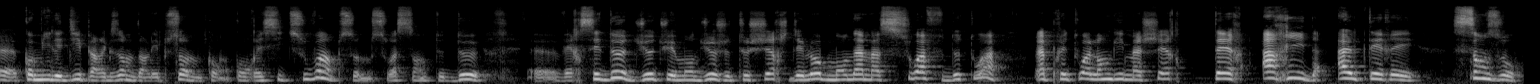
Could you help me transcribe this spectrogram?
Euh, comme il est dit par exemple dans les psaumes qu'on, récite souvent, psaume 62, euh, verset 2 Dieu, tu es mon Dieu, je te cherche dès l'aube, mon âme a soif de toi. Après toi languit ma chair, terre aride, altérée, sans eau.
